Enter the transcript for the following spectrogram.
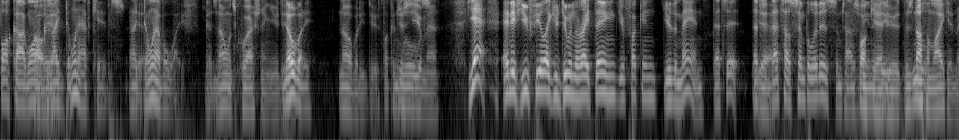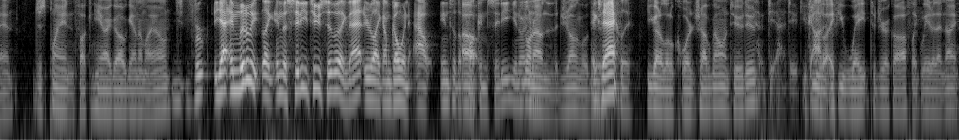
fuck I want Oh, because yeah. I don't have kids and I don't have a wife. Because no one's questioning you, dude. Nobody. Nobody, dude. Fucking just rules. you, man. Yeah. And if you feel like you're doing the right thing, you're fucking, you're the man. That's it. That's Yeah. that's how simple it is sometimes. Fuck being yeah, a dude. There's nothing like it, man. Just plain fucking here I go again on my own. For, yeah, and literally, like in the city too, silly like that. You're like, I'm going out into the Oh. fucking city. You know, going I out mean? into the jungle, dude. Exactly. You got a little quarter chub going too, dude. Yeah, dude, you If got you, it. if you wait to jerk off like later that night.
